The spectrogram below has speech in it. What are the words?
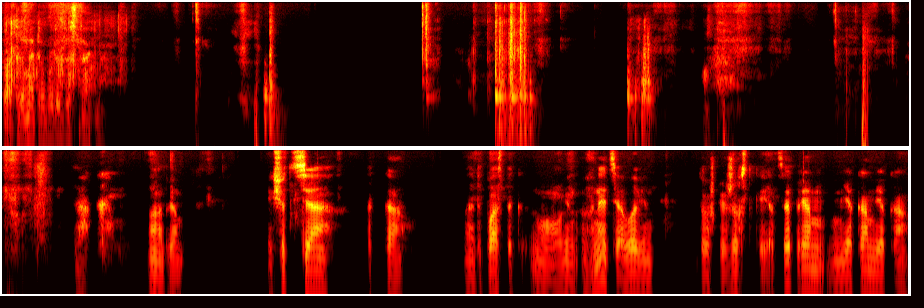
Два-три метри буде достатньо. Вона прям. Якщо ця така, знаєте, пластик, ну, він гнеться, але він трошки жорсткий, а це прям м'яка-м'яка.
